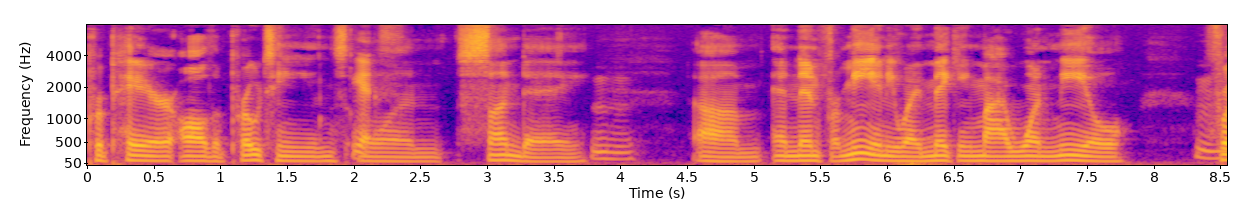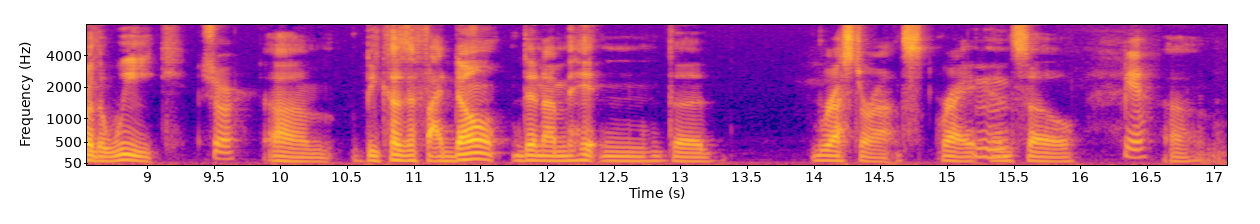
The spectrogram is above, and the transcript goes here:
prepare all the proteins Yes. on Sunday. Mhm. Um, and then for me anyway, making my one meal for Mhm. the week. Sure. Um, because if I don't, then I'm hitting the restaurants, right? Mhm. And so, Yeah. um,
